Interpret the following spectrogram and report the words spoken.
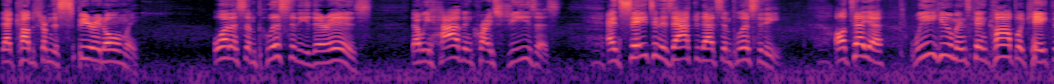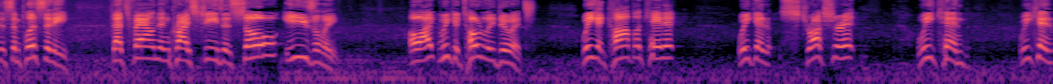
that comes from the Spirit only. What a simplicity there is that we have in Christ Jesus. And Satan is after that simplicity. I'll tell you, we humans can complicate the simplicity that's found in Christ Jesus so easily. Oh, I, we could totally do it. We can complicate it. We can structure it. We can, we can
